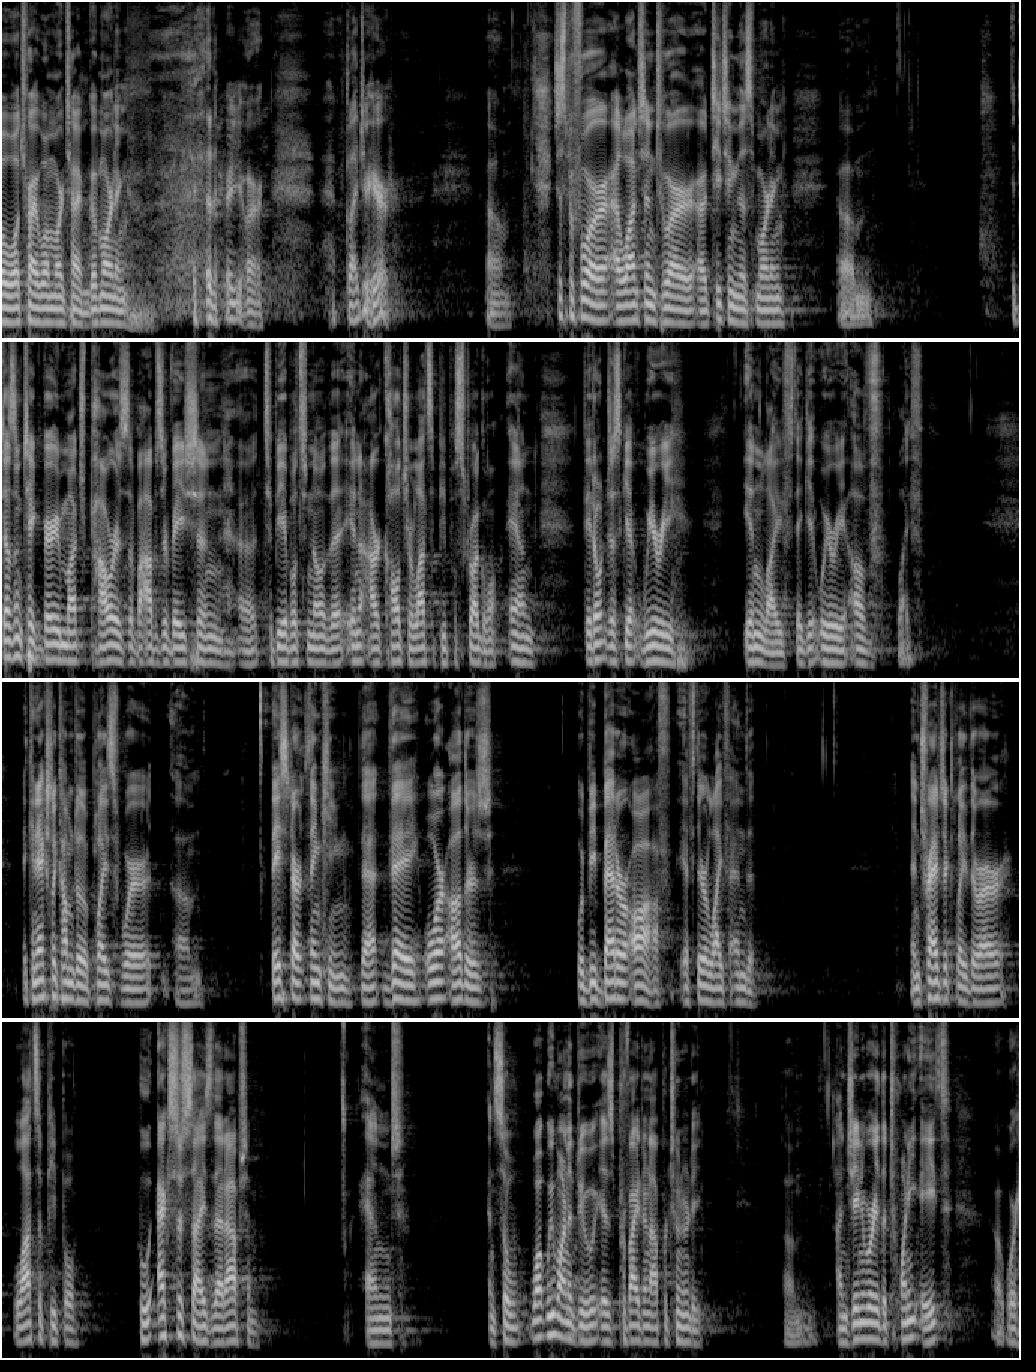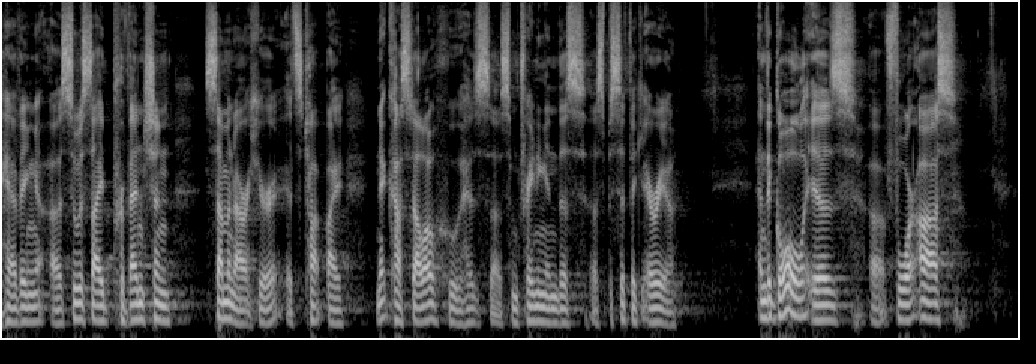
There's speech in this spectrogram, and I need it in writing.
Oh, we'll try one more time. Good morning. there you are. Glad you're here. Um, just before I launch into our, our teaching this morning, um, it doesn't take very much powers of observation uh, to be able to know that in our culture, lots of people struggle and they don't just get weary in life, they get weary of life. They can actually come to a place where um, they start thinking that they or others would be better off if their life ended. And tragically, there are lots of people who exercise that option. And, and so what we want to do is provide an opportunity. Um, on January the 28th, uh, we're having a suicide prevention seminar here. It's taught by Nick Costello, who has uh, some training in this uh, specific area. And the goal is uh, for us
